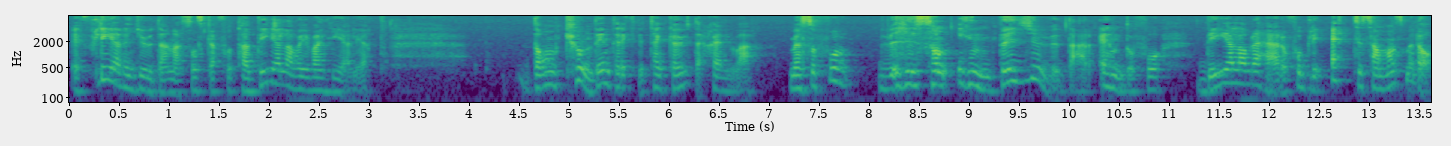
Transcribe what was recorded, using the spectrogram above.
är fler än judarna som ska få ta del av evangeliet. De kunde inte riktigt tänka ut det själva. Men så får vi som inte är judar ändå få del av det här och få bli ett tillsammans med dem.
